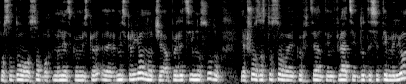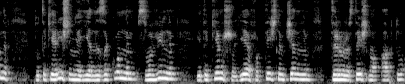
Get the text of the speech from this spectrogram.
посадова особа Хмельницького е, міськрайонного чи апеляційного суду, якщо застосовує коефіцієнт інфляції до 10 мільйонів, то таке рішення є незаконним, свавільним і таким, що є фактичним чиненням терористичного акту.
